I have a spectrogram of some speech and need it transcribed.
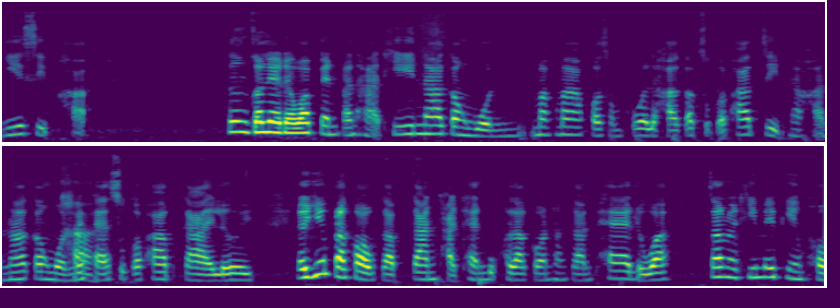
2020 ค่ะ ซึ่งก็เรียกได้ว่าเป็นปัญหาที่น่ากังวลมาก ๆ พอสมควรเลยค่ะ กับสุขภาพจิตนะคะ น่ากังวลไม่แพ้สุขภาพกายเลย แล้วยิ่งประกอบกับการขาดแคลนบุคลากรทางการแพทย์ หรือว่าเจ้าหน้าที่ไม่เพียงพอ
